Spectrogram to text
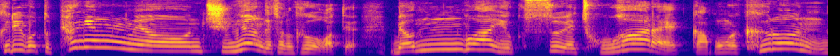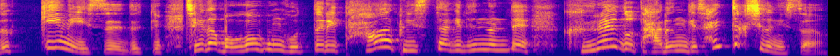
그리고 또 평양냉면 중요한 게 저는 그거 같아요. 면과 육수의 조화랄까 뭔가 그런 느낌 이 있어요. 느낌. 제가 먹어본 곳들이 다 비슷하긴 했는데 그래도 다른 게 살짝씩은 있어요.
